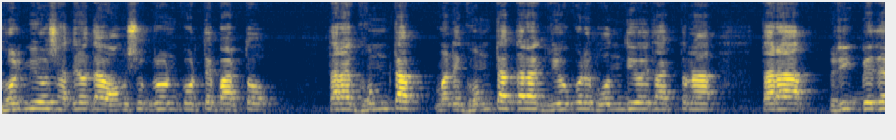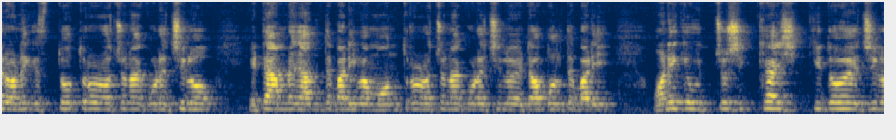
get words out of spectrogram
ধর্মীয় স্বাধীনতায় অংশগ্রহণ করতে পারতো। তারা ঘুমটা মানে ঘুমটার দ্বারা গৃহকোণে বন্দী হয়ে থাকতো না। তারা ঋগ্বেদের অনেক স্তোত্র রচনা করেছিল, এটা আমরা জানতে পারি বা মন্ত্র রচনা করেছিল, এটাও বলতে পারি। অনেকে উচ্চশিক্ষায় শিক্ষিত হয়েছিল,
